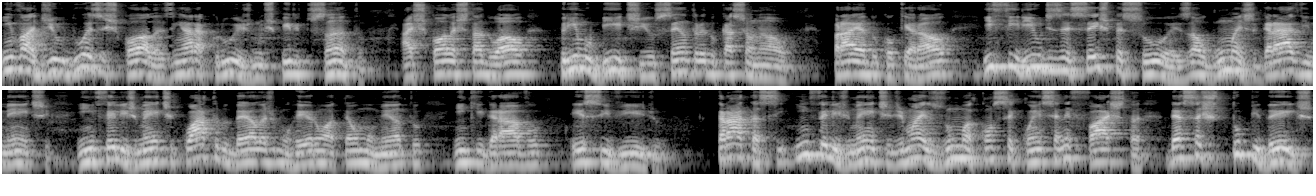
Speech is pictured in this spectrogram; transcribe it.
invadiu duas escolas em Aracruz, no Espírito Santo a Escola Estadual Primo Beach e o Centro Educacional Praia do Coqueiral e feriu 16 pessoas, algumas gravemente, e infelizmente quatro delas morreram até o momento em que gravo esse vídeo. Trata-se, infelizmente, de mais uma consequência nefasta dessa estupidez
